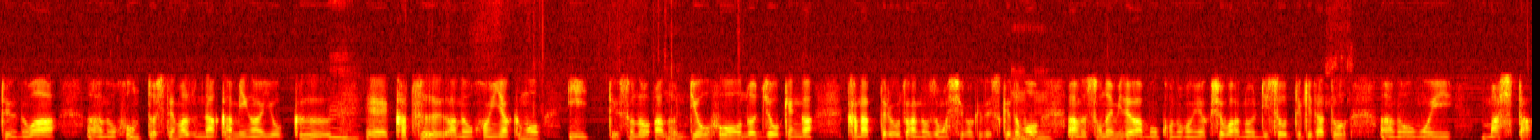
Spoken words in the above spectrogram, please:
ていうのはあの本としてまず中身がよく、んえーかつあの翻訳もいいっていうそのあの、うん両方の条件が叶っていることが望ましいわけですけども、うんうんあのその意味ではもうこの翻訳書はあの理想的だとあの思いました。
